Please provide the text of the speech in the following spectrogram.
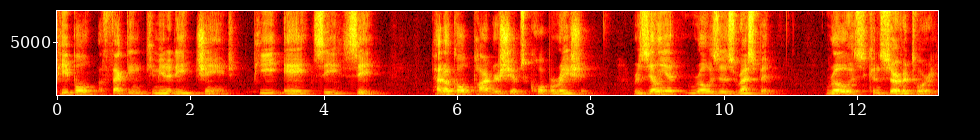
People Affecting Community Change, PACC, Pinnacle Partnerships Corporation, Resilient Roses Respite, Rose Conservatory,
